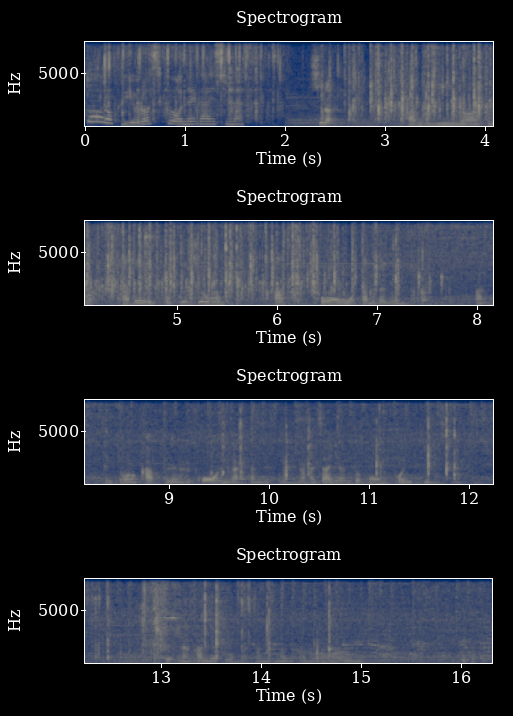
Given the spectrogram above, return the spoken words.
登録よろしくお願いします。こちら。ファミリーマートの食べる牧場カコーンを食べたいと思いますあいつものカップじゃなくてコーンになったんですね。なんかジャイアントコーンっぽい気もしますね。さて中身はどんな感じなのかな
